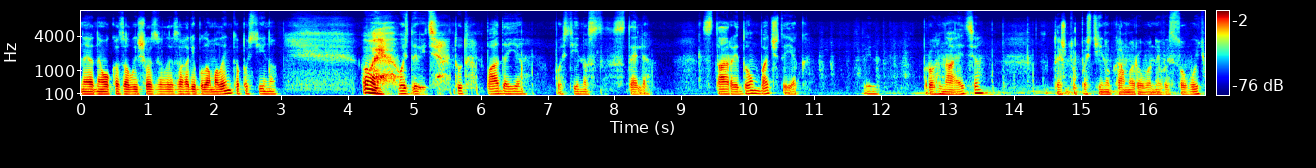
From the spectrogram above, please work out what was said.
В одне око залишилось, взагалі була маленька постійно. Ой, ось дивіться, тут падає постійно стеля. Старий дом, бачите, як він прогнається. Теж тут постійно камеру вони висовують.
